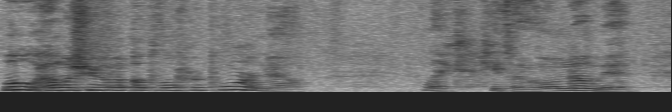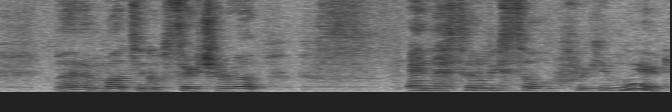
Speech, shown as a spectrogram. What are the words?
whoa, how is she gonna upload her porn now? Like, he's like, oh, I don't know, man. But I'm about to go search her up. And that's gonna be so freaking weird.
